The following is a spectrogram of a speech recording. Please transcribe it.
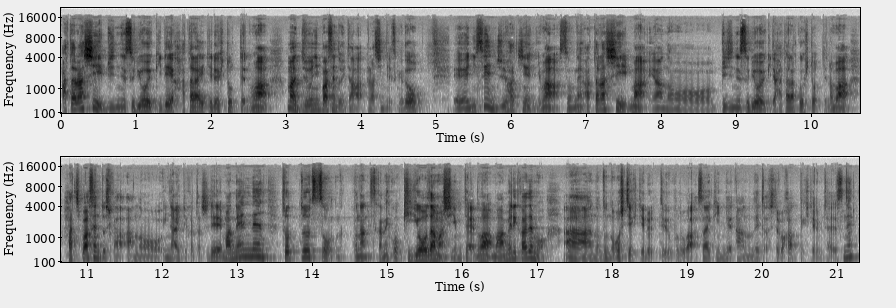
新しいビジネス領域で働いてる人っていうのは、まあ、12%いたらしいんですけど、えー、2018年にはその、ね、新しい、まあ、あのビジネス領域で働く人っていうのは8%しかあのいないという形で、まあ、年々ちょっとずつこうなんですかねこう企業魂みたいのは、まあ、アメリカでもあのどんどん落ちてきてるっていうことが最近であのデータとして分かってきてるみたいですね。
